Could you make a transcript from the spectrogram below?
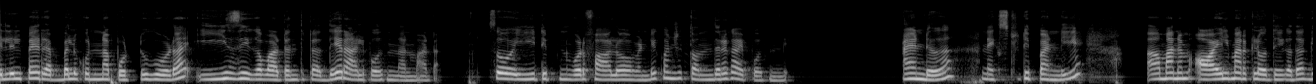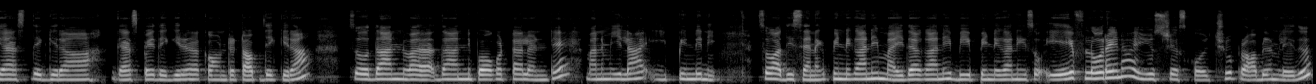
ఎల్లుల్లిపాయ రెబ్బలకున్న పొట్టు కూడా ఈజీగా వాటంతట అదే రాలిపోతుంది అనమాట సో ఈ టిప్ని కూడా ఫాలో అవ్వండి. కొంచెం తొందరగా అయిపోతుంది. అండ్ నెక్స్ట్ టిప్ అండి. మనం ఆయిల్ మరకలు అవుతాయి కదా గ్యాస్ దగ్గర గ్యాస్ పై దగ్గర కౌంటర్ టాప్ దగ్గర. సో దాన్ని వ- దాన్ని పోగొట్టాలంటే మనం ఇలా ఈ పిండిని సో అది శనగపిండి కానీ మైదా కానీ బీ పిండి కానీ సో ఏ ఫ్లోర్ అయినా యూస్ చేసుకోవచ్చు. ప్రాబ్లం లేదు.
